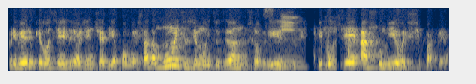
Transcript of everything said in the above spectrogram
Primeiro que você, a gente já havia conversado há muitos e muitos anos sobre Sim. isso, e você assumiu esse papel.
